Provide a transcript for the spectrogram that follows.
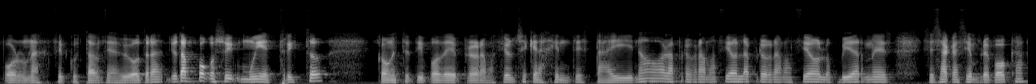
por unas circunstancias u otras. Yo tampoco soy muy estricto con este tipo de programación. Sé que la gente está ahí, no, la programación, la programación, los viernes se saca siempre podcast.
